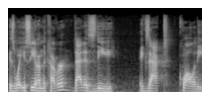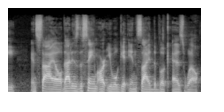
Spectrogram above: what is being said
is what you see on the cover. That is the exact quality and style. That is the same art you will get inside the book as well.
